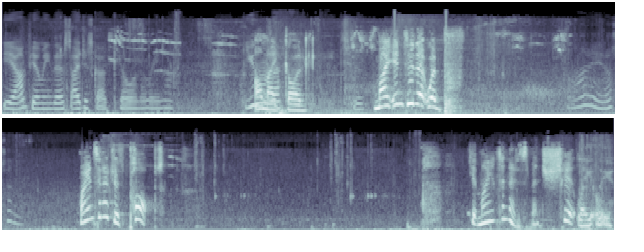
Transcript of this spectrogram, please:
Yeah, I'm filming this. I just got killed in arena. You Oh my god. My internet went. Why? My internet just popped. Yeah, my internet has been shit lately.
